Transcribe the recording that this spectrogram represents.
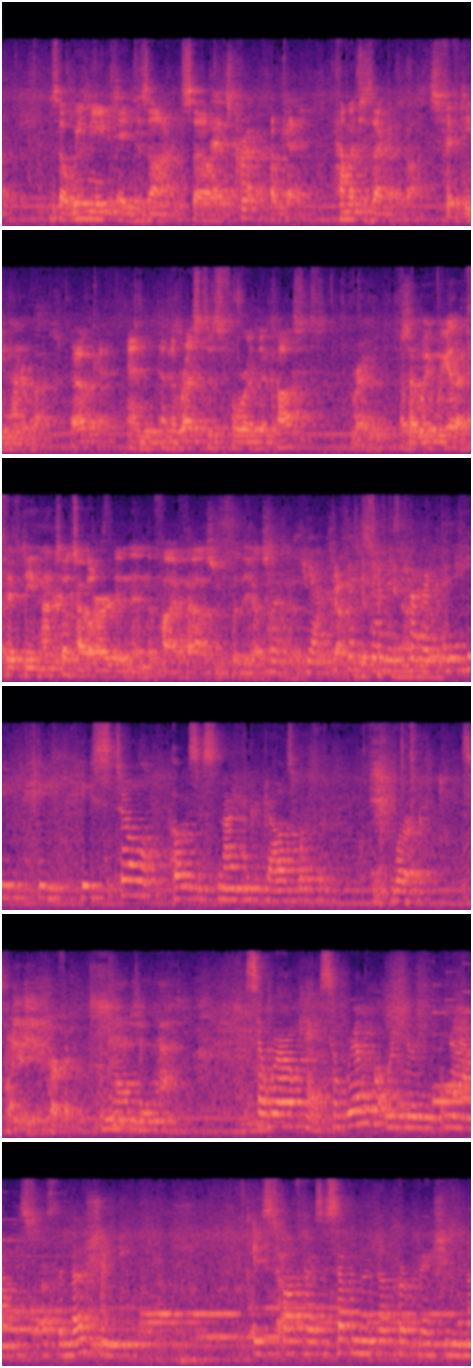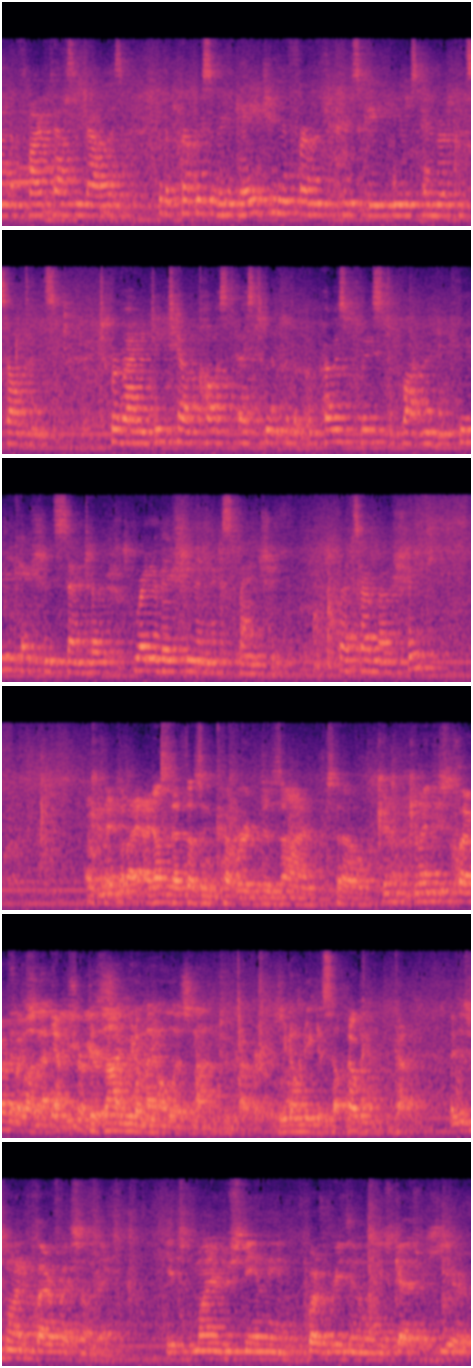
So we need a design, so. That's correct. Okay. How much is that going to cost? It's fifteen hundred bucks. Okay. And, and the rest is for the costs? Right. So we, we got the fifteen So hundred it's both. covered and then the five thousand for the estimate. Yeah, Got it, the 15 is 1,500. covered, and he, he, he still owes us $900 worth of work. So Perfect. Imagine that. So we're okay. So really what we're doing now is, is the motion is to authorize a supplemental appropriation in the amount of $5,000 for the purpose of engaging the firm of Jacunski Humes and their consultants to provide a detailed cost estimate for the proposed police department and communications center renovation and expansion. That's our motion. Okay, but I, I don't, that doesn't cover design, so, Can can I just clarify Well, something? that- Yeah, sure. Your Design, we don't- supplemental is not to cover it. We don't need to supplement. okay, got it. I just wanted to clarify something. It's my understanding, part of the reason why these guys are here,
